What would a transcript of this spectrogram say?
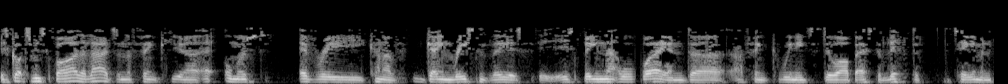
it's got to inspire the lads, and I think you know almost every kind of game recently it's it's been that way, and uh, I think we need to do our best to lift the, the team, and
